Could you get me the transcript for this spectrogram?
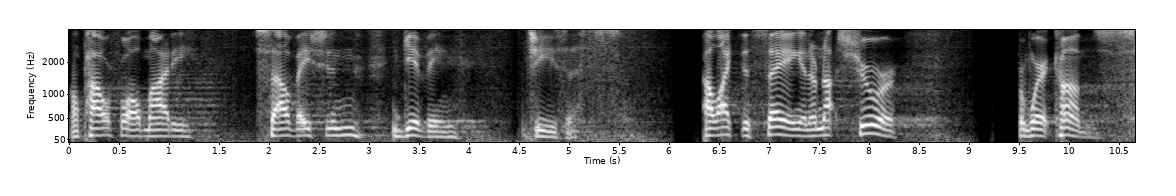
all powerful, almighty, salvation giving Jesus. I like this saying, and I'm not sure from where it comes.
